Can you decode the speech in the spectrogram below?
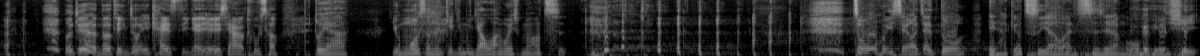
我觉得很多听众一开始应该也是想要吐槽，对啊。有陌生人给你们药丸，为什么要吃？怎么会想要这样多？哎，他给我吃药丸，是让我回去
